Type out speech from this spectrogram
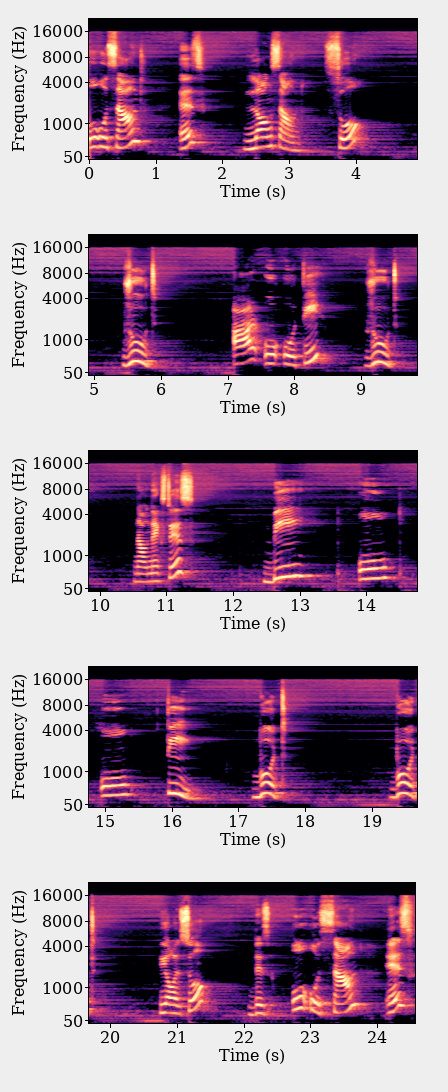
OO sound is long sound. So root. R O O T root now next is B O O T boot boot We also this O O sound is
